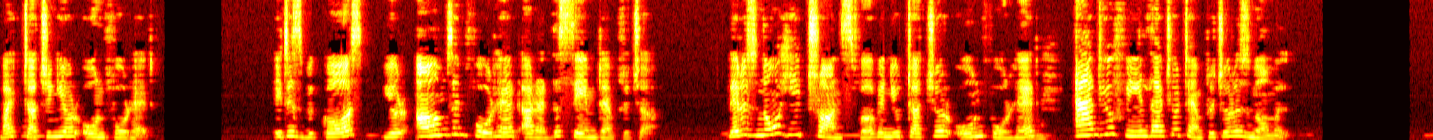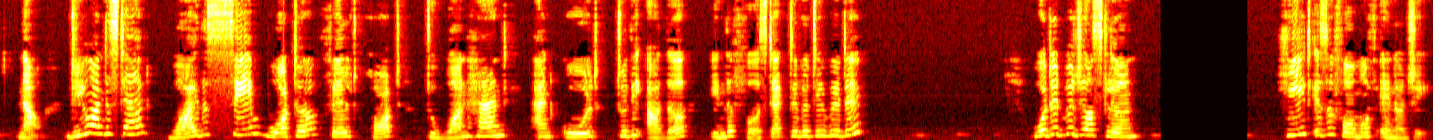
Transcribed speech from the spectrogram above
by touching your own forehead. It is because your arms and forehead are at the same temperature. There is no heat transfer when you touch your own forehead and you feel that your temperature is normal. Now, do you understand why the same water felt hot to one hand and cold to the other in the first activity we did? What did we just learn? Heat is a form of energy.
